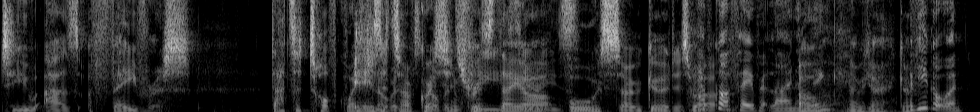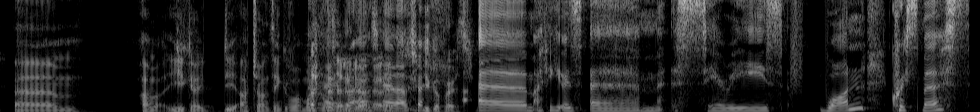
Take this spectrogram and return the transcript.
to you as a favourite? That's a tough it question. is a over- tough question three because they series. are all so good as well I've got a favourite line, I oh think. there we go, go Have you it. got one? um um, you go. I'll try and think of one. while you're telling yours. okay, I'll try. You go first. Um, I think it was um, series one, Christmas,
